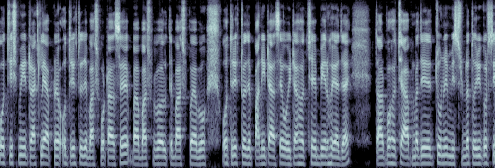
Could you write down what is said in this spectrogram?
পঁচিশ মিনিট রাখলে আপনার অতিরিক্ত যে বাষ্পটা আছে বা বাষ্প বলতে বাষ্প এবং অতিরিক্ত যে পানিটা আছে ওইটা হচ্ছে বের হয়ে যায়। তারপর হচ্ছে আমরা যে চুনের মিশ্রণটা তৈরি করছি,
